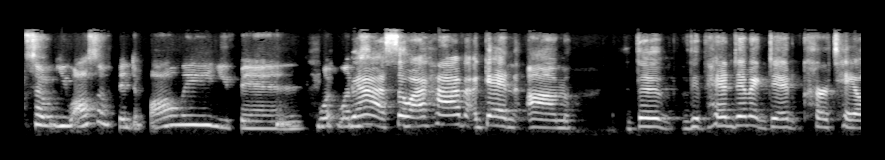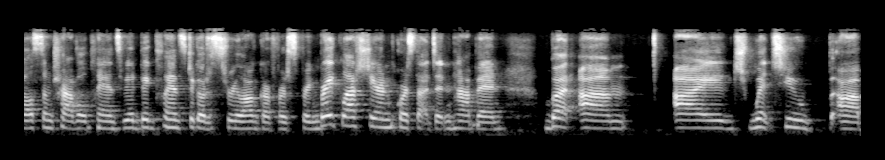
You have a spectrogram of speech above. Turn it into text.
so you also have been to Bali, you've been what what is yeah so i have again um the the pandemic did curtail some travel plans we had big plans to go to sri lanka for spring break last year and of course that didn't happen but um i went to uh,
